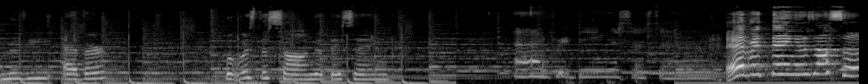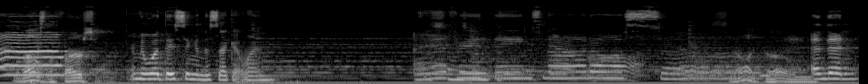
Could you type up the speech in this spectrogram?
movie ever? What was the song that they sang? Everything is awesome. Everything is awesome! Well, that was the first one. And then what they sing in the second one? Everything's not awesome. Yeah, I like that one. And then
